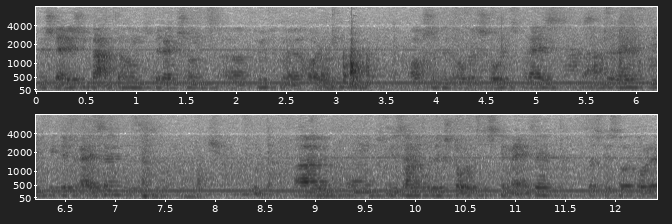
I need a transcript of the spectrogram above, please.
Den Steirischen Panther haben sie bereits schon äh, fünfmal erhalten auch schon den Robert-Stolz-Preis und andere wichtige Preise. Und wir sind natürlich stolz als Gemeinde, dass wir so eine tolle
